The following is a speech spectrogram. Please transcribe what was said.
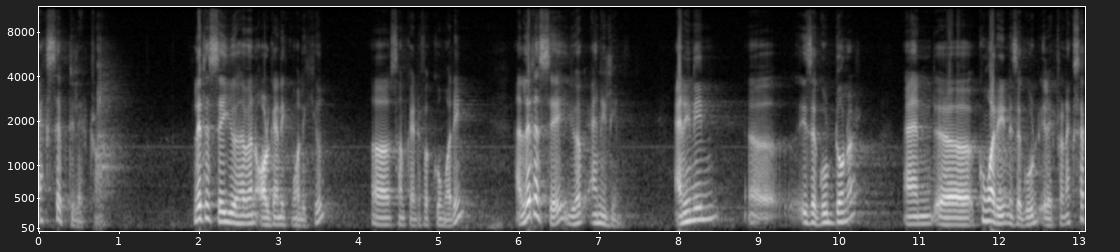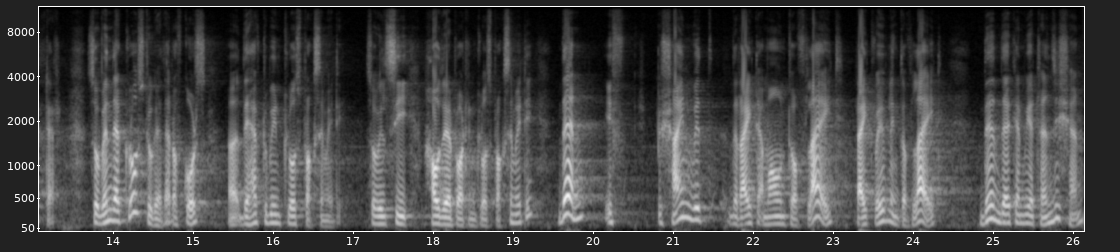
accept electron. Let us say you have an organic molecule uh, some kind of a coumarin and let us say you have aniline. Aniline uh, is a good donor and uh, coumarin is a good electron acceptor. So when they are close together of course uh, they have to be in close proximity. So we will see how they are brought in close proximity. Then if you shine with the right amount of light, right wavelength of light then there can be a transition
